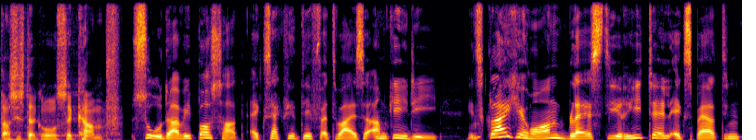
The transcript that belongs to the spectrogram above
Das ist der große Kampf. So David Bossart, Executive Advisor am GDI. Ins gleiche Horn bläst die Retail-Expertin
